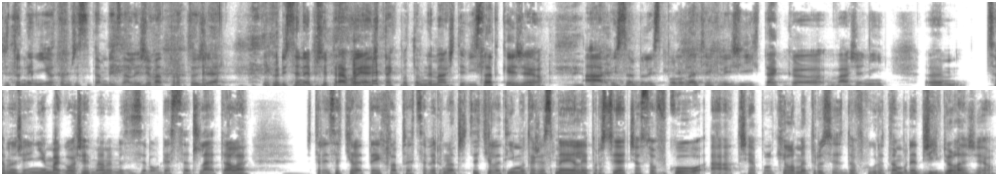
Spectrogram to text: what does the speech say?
Že to není o tom, že si tam jdeš zaližovat, protože jako když se nepřipravuješ, tak potom nemáš ty výsledky, že jo. A když jsme byli spolu na těch lyžích, tak uh, vážení, um, samozřejmě magoři máme mezi sebou 10 let, ale 40 letý chlap se chce vyrovnat 30 letýmu, takže jsme jeli prostě časovku a 3,5 kilometru sjezdovku, kdo tam bude dřív dole, že jo.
